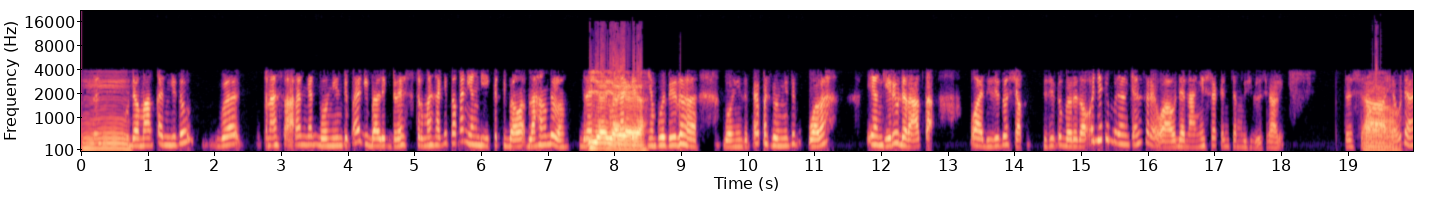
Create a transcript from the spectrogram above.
Terus Hmm. udah makan gitu gue penasaran kan gue ngintip aja di balik dress rumah sakit tuh kan yang diikat di bawah belakang tuh loh dress rumah iya, iya, sakit iya. yang putih itu gue ngintip eh pas gue ngintip walah yang kiri udah rata wah di situ shock. Di situ baru tau oh jadi beneran cancer ya? Wah udah nangisnya kenceng di situ sekali. Terus eh, Wow. ya udah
